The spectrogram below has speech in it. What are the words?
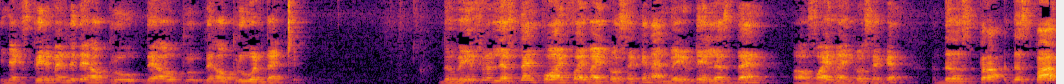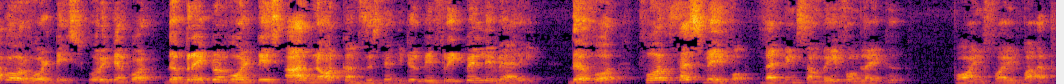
In experimentally they have proved they have pro they have proven that. The wavefront less than 0.5 microsecond and wave tail less than uh, 5 microsecond the, the spark voltage or you can call the breakdown voltage are not consistent. It will be frequently vary. Therefore, for such waveform, that means some waveform like 0.5 bar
